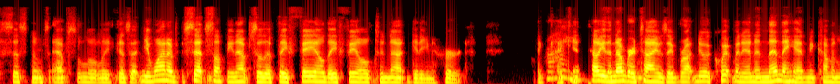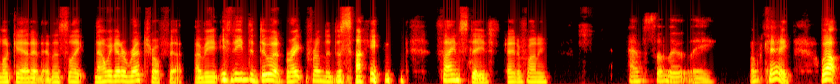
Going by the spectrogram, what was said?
systems absolutely because uh, you want to set something up so that if they fail they fail to not getting hurt I, right. I, can't tell you the number of times they brought new equipment in and then they had me come and look at it and it's like now we got a retrofit i mean you need to do it right from the design design stage kind of funny absolutely okay well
